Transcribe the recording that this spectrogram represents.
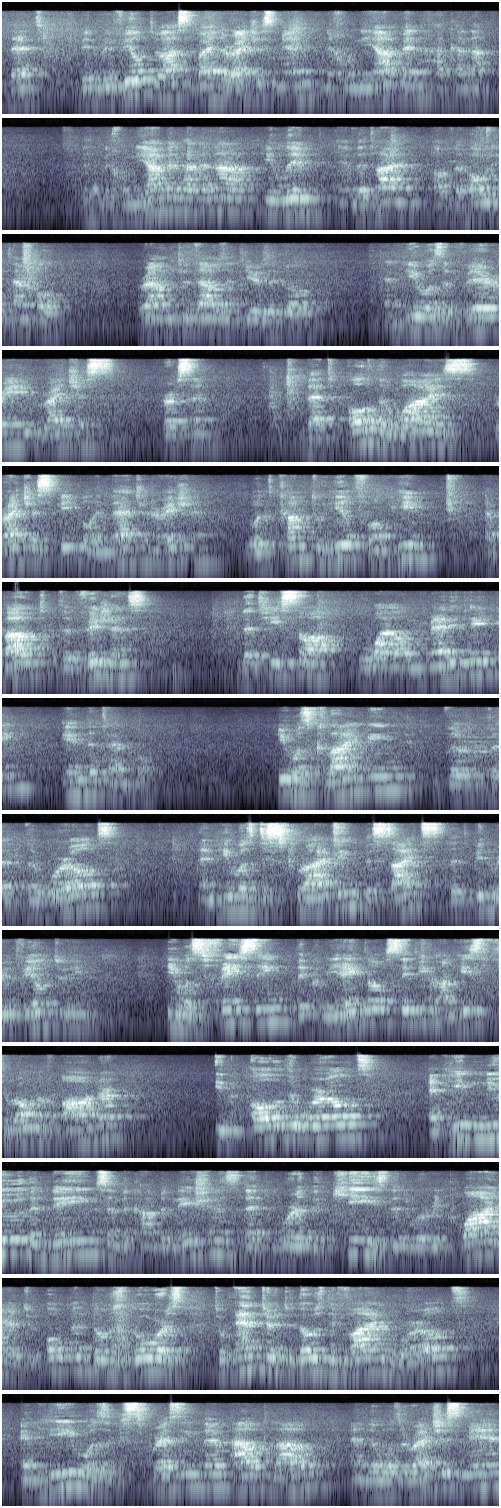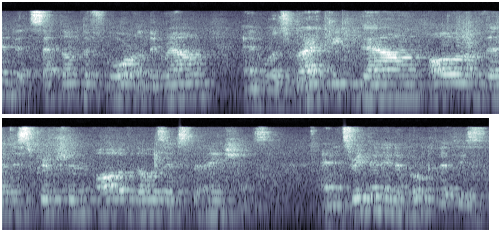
that been revealed to us by the righteous man Nechuniah ben Hakana. That Nechuniah ben Hakana, he lived in the time of the Holy Temple around 2,000 years ago. And he was a very righteous person that all the wise, righteous people in that generation would come to hear from him about the visions that he saw while meditating in the temple. He was climbing the, the, the worlds and he was describing the sights that been revealed to him. He was facing the Creator sitting on his throne of honor in all the worlds and he knew the names and the combinations that were the keys that were required to open those doors to enter to those divine worlds and he was expressing them out loud and there was a righteous man that sat on the floor on the ground and was writing down all of that description, all of those explanations. And it's written in a book that is,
